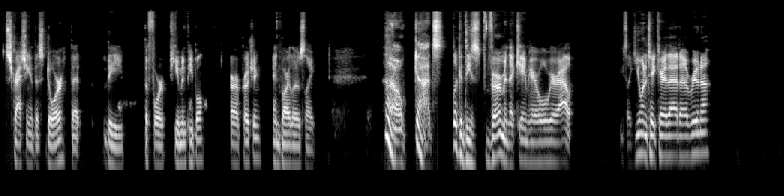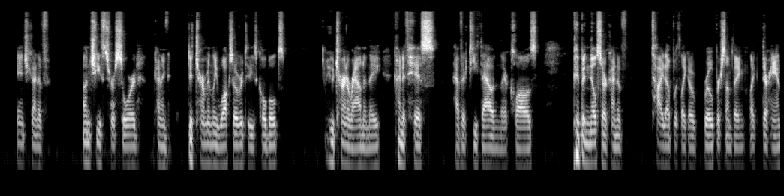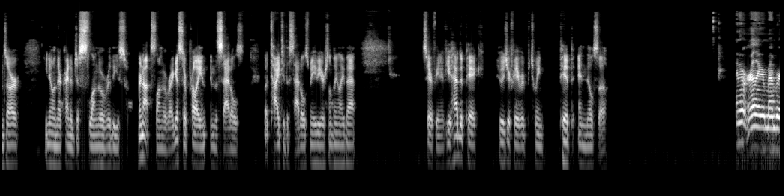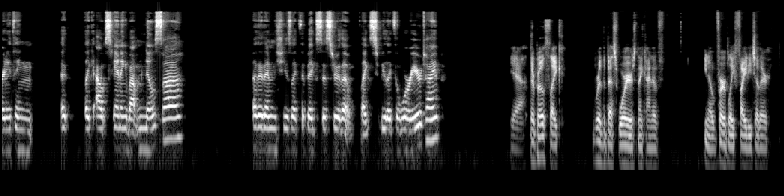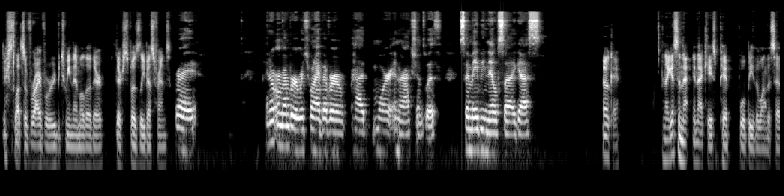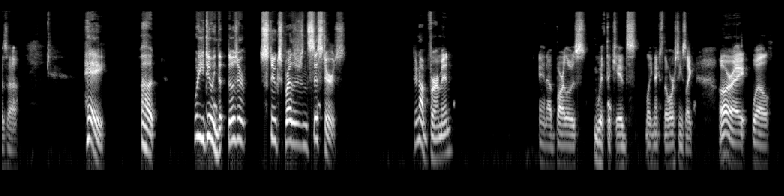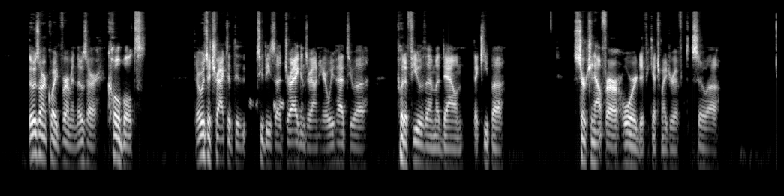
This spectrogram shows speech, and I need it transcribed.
scratching at this door that the the four human people are approaching. And Barlow's like, "Oh gods, look at these vermin that came here while we were out." He's like, "You want to take care of that, uh, Runa?" And she kind of unsheaths her sword, kind of determinedly walks over to these kobolds, who turn around and they kind of hiss, have their teeth out and their claws. Pip and Nilsa are kind of tied up with like a rope or something, like their hands are, you know, and they're kind of just slung over these, or not slung over. I guess they're probably in, in the saddles, but tied to the saddles maybe or something like that. Seraphine, if you had to pick, who's your favorite between Pip and Nilsa? i don't really remember anything uh, like outstanding about nilsa other than she's like the big sister that likes to be like the warrior type Yeah, they're both like we're the best warriors, and they kind of, you know, verbally fight each other. There's lots of rivalry between them, although they're they're supposedly best friends. Right. I don't remember which one I've ever had more interactions with. So maybe Nilsa, I guess. Okay, and I guess in that in that case, Pip will be the one that says, "Uh, hey, uh, what are you doing? Th- those are Snook's brothers and sisters. They're not vermin." And uh, Barlow's with the kids, like next to the horse, and he's like, "All right, well, those aren't quite vermin. Those are kobolds. They're always attracted to, to these uh, dragons around here. We've had to uh, put a few of them uh, down that keep uh, searching out for our hoard, if you catch my drift. So, uh,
